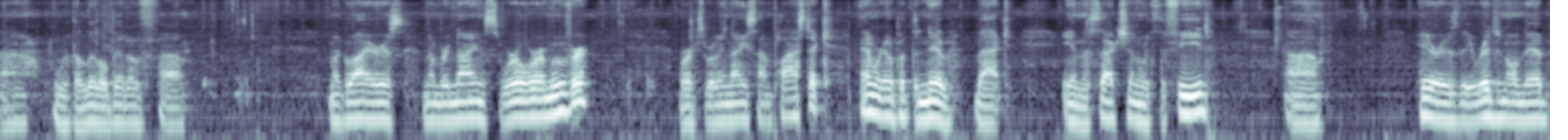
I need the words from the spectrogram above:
uh, with a little bit of uh, Meguiar's number 9 swirl remover. Works really nice on plastic. And we're going to put the nib back in the section with the feed. Uh, here is the original nib.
